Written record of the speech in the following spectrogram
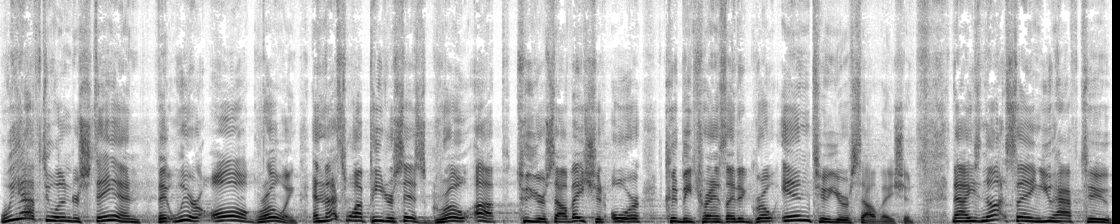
we have to understand that we're all growing. And that's why Peter says, grow up to your salvation, or could be translated, grow into your salvation. Now, he's not saying you have to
